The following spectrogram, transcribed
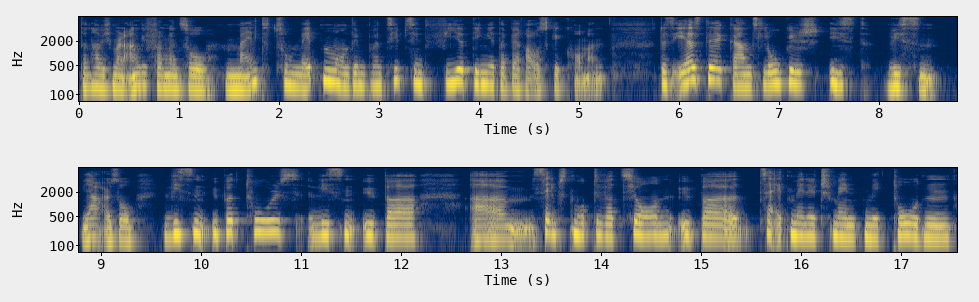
Dann habe ich mal angefangen, so Mind zu mappen und im Prinzip sind vier Dinge dabei rausgekommen. Das erste, ganz logisch, ist Wissen. Ja, also Wissen über Tools, Wissen über ähm, Selbstmotivation, über Zeitmanagement, Methoden,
